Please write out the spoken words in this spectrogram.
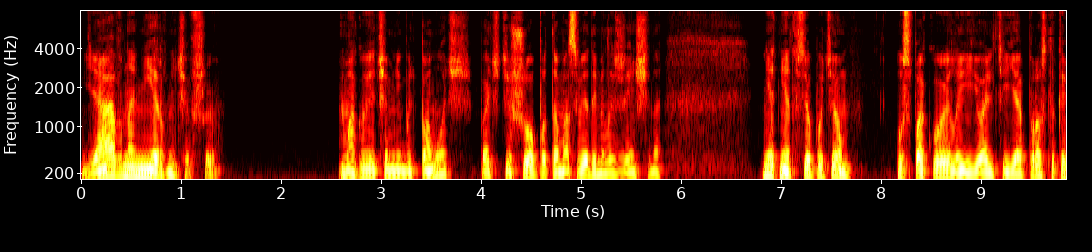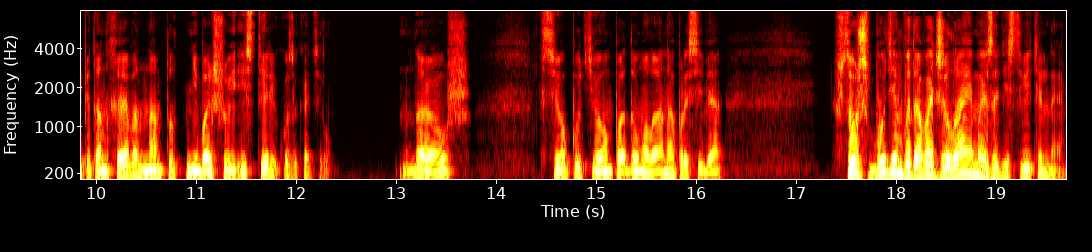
явно нервничавшую. «Могу я чем-нибудь помочь?» — почти шепотом осведомилась женщина. «Нет-нет, все путем», — успокоила ее Альтия. «Просто капитан Хевен нам тут небольшую истерику закатил». «Да уж, все путем», — подумала она про себя. «Что ж, будем выдавать желаемое за действительное»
